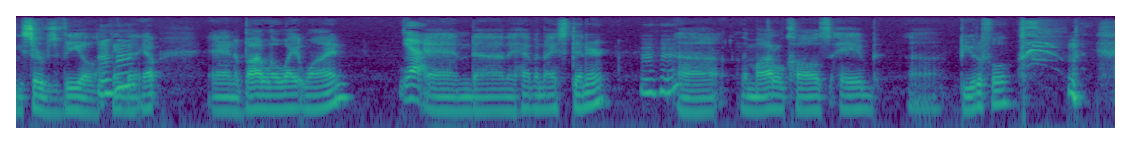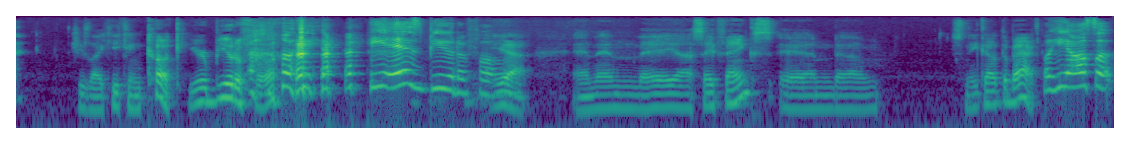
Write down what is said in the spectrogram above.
he serves veal. I Mm-hmm. think that. Yep. And a bottle of white wine, Yeah. and uh, they have a nice dinner. Mm-hmm. Uh, the model calls Abe uh, beautiful. She's like, he can cook. You're beautiful. he is beautiful. yeah. And then they uh, say thanks and um, sneak out the back. Well, he also.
